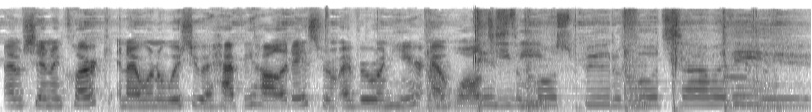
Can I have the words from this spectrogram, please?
I'm Shannon Clark, and I want to wish you a happy holidays from everyone here at Wall It's the TV. most beautiful time of the year.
